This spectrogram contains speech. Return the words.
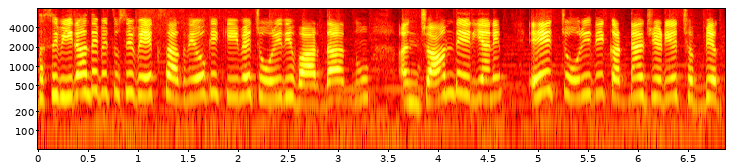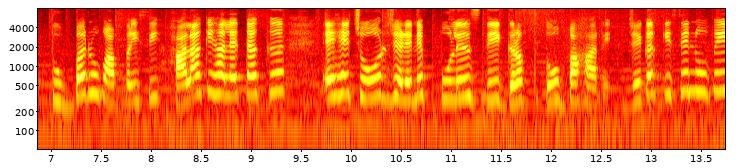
ਤਸਵੀਰਾਂ ਦੇ ਵਿੱਚ ਤੁਸੀਂ ਵੇਖ ਸਕਦੇ ਹੋ ਕਿ ਕਿਵੇਂ ਚੋਰੀ ਦੀ ਵਾਰਦਾਤ ਨੂੰ ਅੰਜਾਮ ਦੇ ਰਹੀਆਂ ਨੇ। ਇਹ ਚੋਰੀ ਦੀ ਘਟਨਾ ਜਿਹੜੀ ਹੈ 26 ਅਕਤੂਬਰ ਨੂੰ ਵਾਪਰੀ ਸੀ। ਹਾਲਾਂਕਿ ਹਲੇ ਤੱਕ ਇਹ ਚੋਰ ਜਿਹੜੇ ਨੇ ਪੁਲਿਸ ਦੀ ਗ੍ਰਿਫਤ ਤੋਂ ਬਾਹਰ ਨੇ। ਜੇਕਰ ਕਿਸੇ ਨੂੰ ਵੀ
